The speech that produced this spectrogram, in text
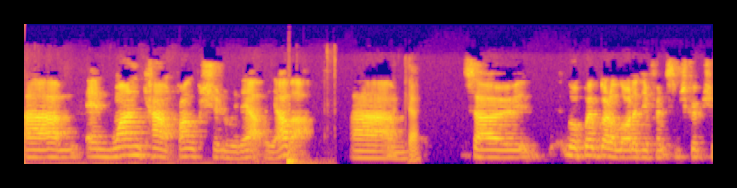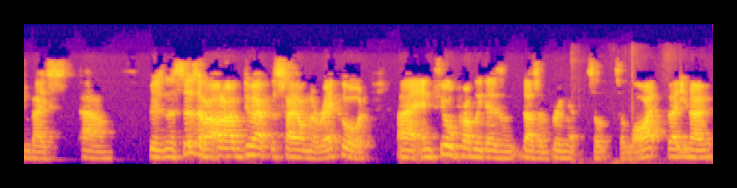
um, and one can't function without the other. Um, okay. So look, we've got a lot of different subscription-based um, businesses, and I, I, do have to say on the record, uh, and Phil probably doesn't doesn't bring it to, to, light, but you know,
